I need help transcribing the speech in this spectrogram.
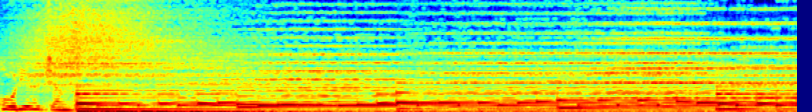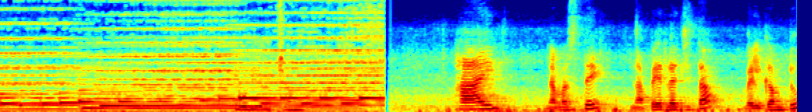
Audio Jungle. Audio Jungle. Hi నమస్తే నా పేరు Rajitha welcome to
